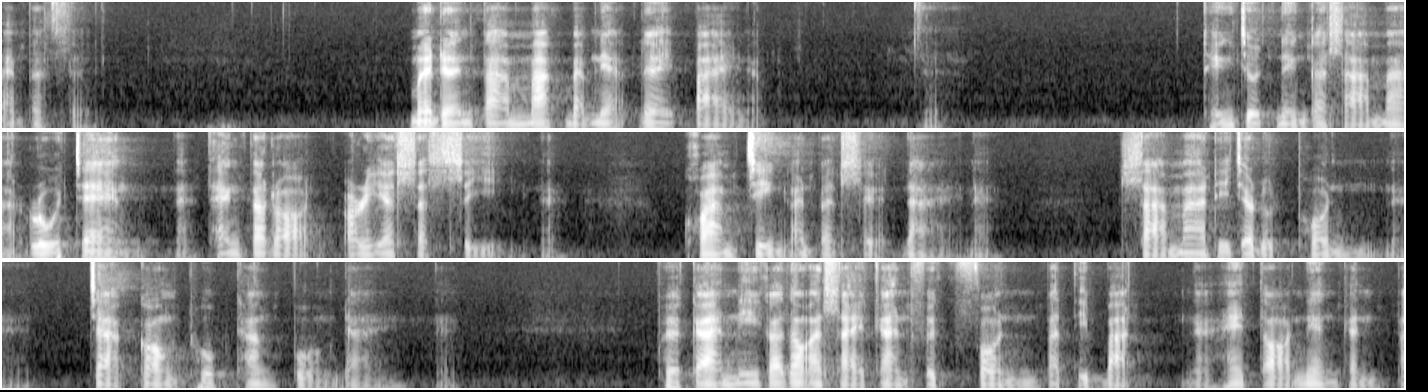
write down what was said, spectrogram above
อันประเสริฐ เมื่อเดินตามมรรคแบบนี้เรื่อยไปนะถึงจุดหนึ่งก็สามารถรู้แจ้งนะแทงตลอดอริยสัจสี่นะความจริงอันประเสริฐได้นะสามารถที่จะหลุดพ้นนะ จากกองทุกข์ทั้งปวงได้นะเพื่อการนี้ก็ต้องอาศัยการฝึกฝนปฏิบัตินะให้ต่อเนื่องกันไป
